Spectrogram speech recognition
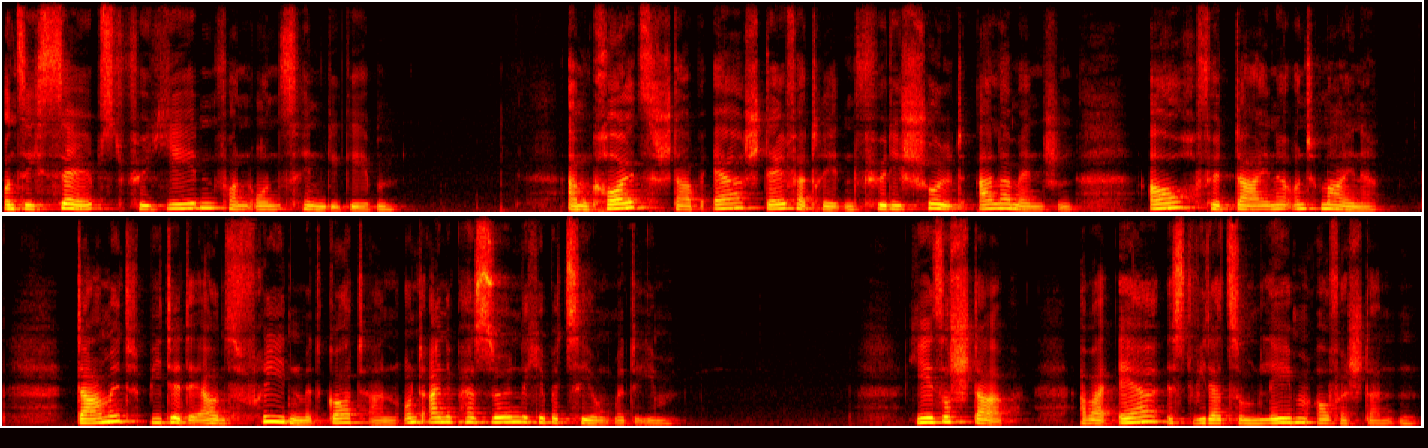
und sich selbst für jeden von uns hingegeben. Am Kreuz starb er stellvertretend für die Schuld aller Menschen, auch für deine und meine. Damit bietet er uns Frieden mit Gott an und eine persönliche Beziehung mit ihm. Jesus starb, aber er ist wieder zum Leben auferstanden.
